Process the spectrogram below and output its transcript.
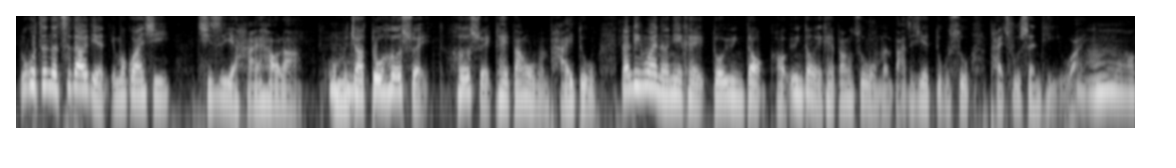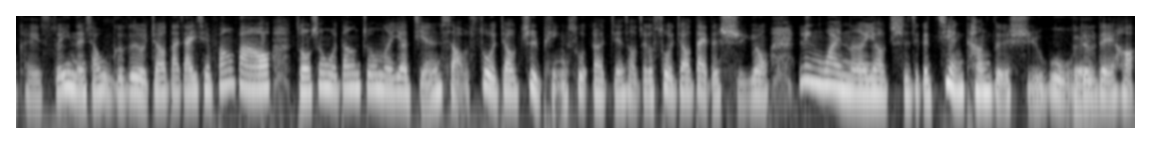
如果真的吃到一点有没有关系？其实也还好啦。我们就要多喝水。喝水可以帮我们排毒。那另外呢，你也可以多运动，好，运动也可以帮助我们把这些毒素排出身体以外。嗯，OK，所以呢，小虎哥哥有教大家一些方法哦，从生活当中呢要减少塑胶制品，塑呃减少这个塑胶袋的使用。另外呢，要吃这个健康的食物，对不对？哈，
